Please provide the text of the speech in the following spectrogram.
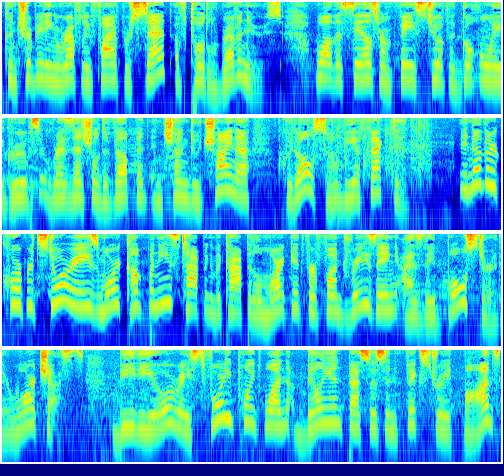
contributing roughly 5% of total revenues. While the sales from phase 2 of the Gokongwei Group's residential development in Chengdu, China could also be affected. In other corporate stories, more companies tapping the capital market for fundraising as they bolster their war chests. BDO raised 40.1 billion pesos in fixed rate bonds.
